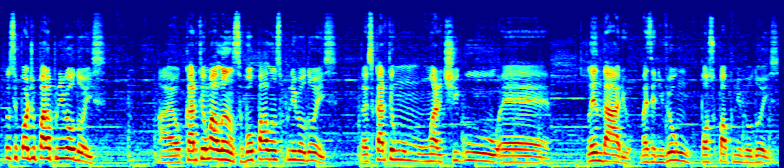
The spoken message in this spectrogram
Então você pode upar pro nível 2. Ah, o cara tem uma lança, vou upar a lança pro nível 2. Então esse cara tem um, um artigo é, lendário, mas é nível 1, posso upar pro nível 2.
